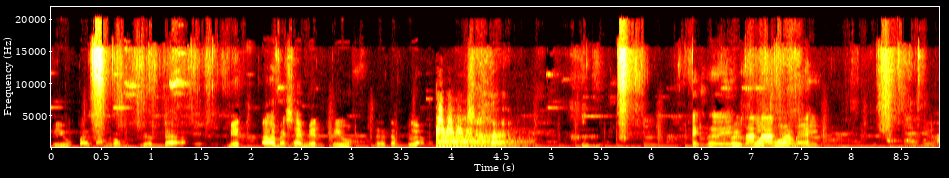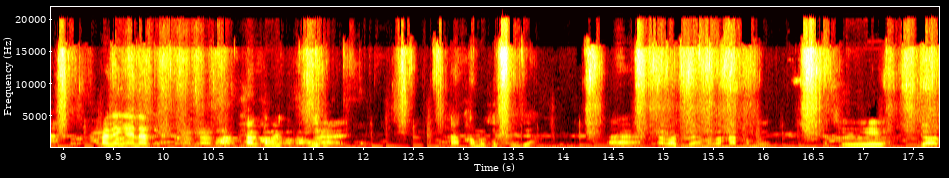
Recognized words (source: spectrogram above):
ปลิวไปตามลมเหลือแต่เม็ดอ่าไม่ใช่เม็ดปลิวเหลือแต่เปลือกไม่ใช่ำไม่เคยเคยคั่วนานถั่วๆไหมทำทีทำยังไงนะหักข้อมือนิดหักข้อมือแค่นิดเดียวอ่า แล้วก็แต่มันก็หักข้อมือโอเคจอด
